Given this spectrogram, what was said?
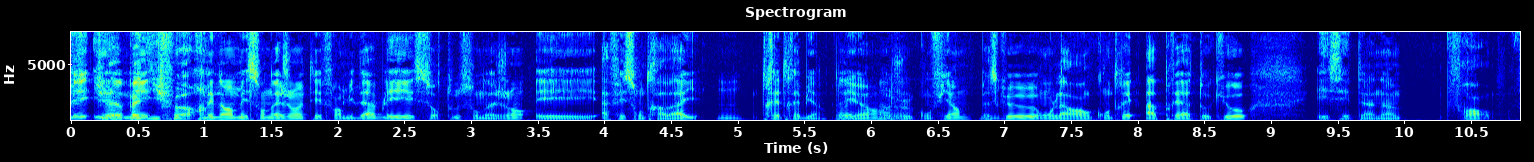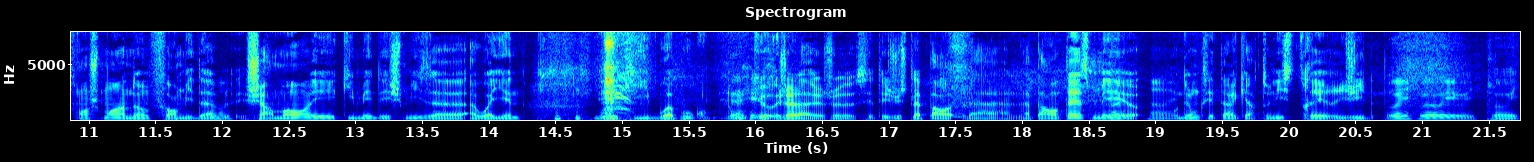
Mais, Tu euh, l'as pas dit fort. Mais non, mais son agent était formidable et surtout son agent est- a fait son travail Mm. très très bien d'ailleurs, ouais, je le confirme, parce Mm. que on l'a rencontré après à Tokyo et c'était un homme fran- franchement un homme formidable, charmant et qui met des chemises euh, hawaïennes et qui boit beaucoup. Donc euh, voilà, c'était juste la, paro- la, la parenthèse, mais Ouais, euh, ouais. donc c'était un cartooniste très rigide. Oui, oui, oui, oui, oui, oui.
